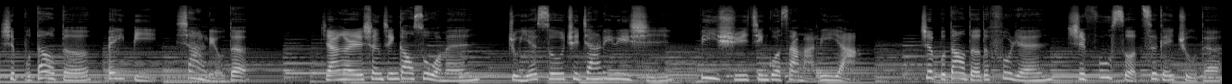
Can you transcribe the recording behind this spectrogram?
是不道德、卑鄙、下流的。然而，圣经告诉我们，主耶稣去加利利时必须经过撒玛利亚。这不道德的妇人是父所赐给主的，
